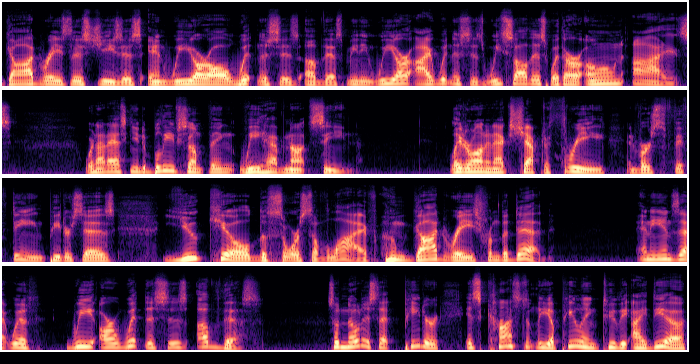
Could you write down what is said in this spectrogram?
God raised this Jesus, and we are all witnesses of this, meaning we are eyewitnesses. We saw this with our own eyes. We're not asking you to believe something we have not seen. Later on in Acts chapter 3 and verse 15, Peter says, You killed the source of life, whom God raised from the dead. And he ends that with, We are witnesses of this. So notice that Peter is constantly appealing to the idea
